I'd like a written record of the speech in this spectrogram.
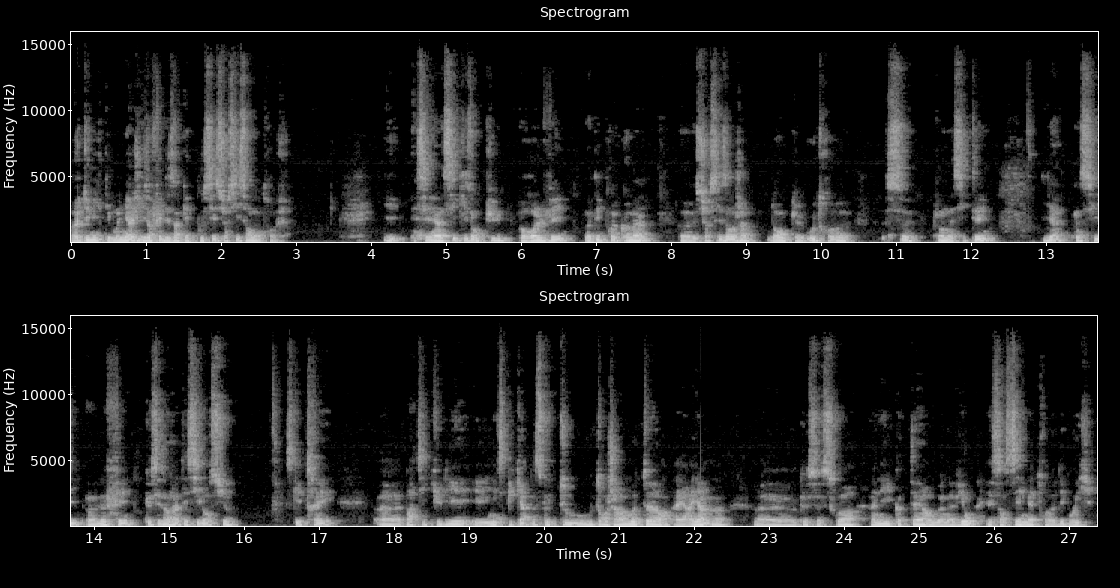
euh, 2000 témoignages. Ils ont fait des enquêtes poussées sur 600 d'entre eux. C'est ainsi qu'ils ont pu relever euh, des points communs euh, sur ces engins. Donc, outre ceux que l'on a cités, il y a ainsi euh, le fait que ces engins étaient silencieux, ce qui est très euh, particulier et inexplicable parce que tout engin moteur aérien, hein, euh, que ce soit un hélicoptère ou un avion, est censé émettre des bruits.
